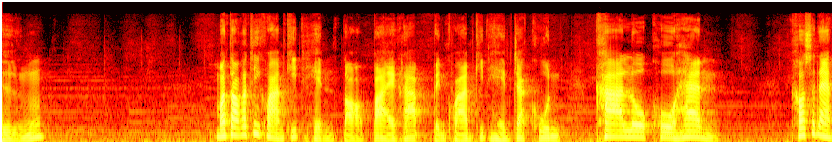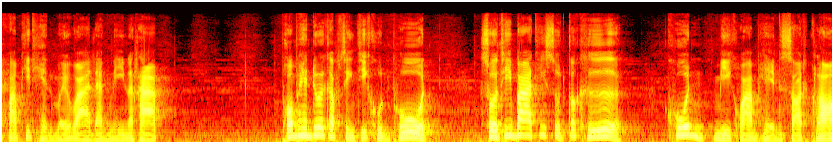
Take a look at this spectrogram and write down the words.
ถึง มาต่อกันที่ความคิดเห็นต่อไปครับ เป็นความคิดเห็นจากคุณคาร์โลโคแฮนเขาแสดงความคิดเห็นไว้ว่าดังนี้นะครับ ผมเห็นด้วยกับสิ่งที่คุณพูด ส่วนที่บ้าที่สุดก็คือ คุณมีความเห็นสอดคล้อง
